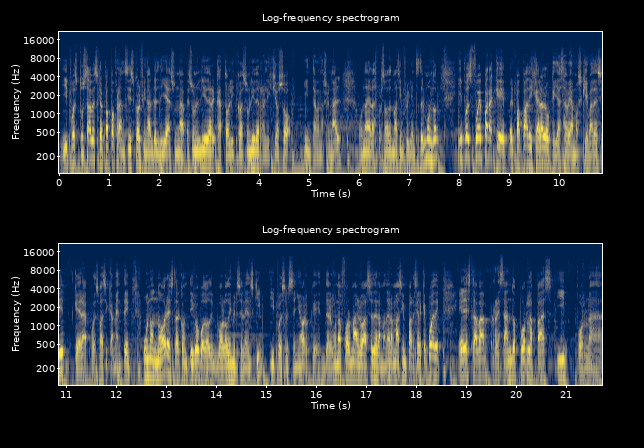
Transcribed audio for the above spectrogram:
Y pues tú sabes que el Papa Francisco al final del día es, una, es un líder católico, es un líder religioso internacional, una de las personas más influyentes del mundo. Y pues fue para que el Papa dijera lo que ya sabíamos que iba a decir, que era pues básicamente un honor estar contigo, Volodymyr Zelensky, y pues el Señor que de alguna forma lo hace de la manera más imparcial que puede. Él estaba rezando por la paz y por la,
